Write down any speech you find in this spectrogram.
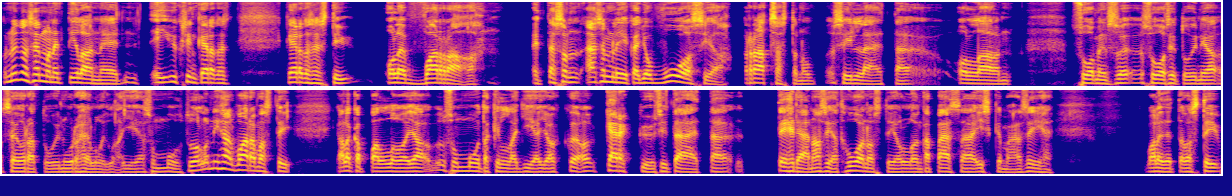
kun nyt on semmoinen tilanne, että nyt ei yksinkertaisesti ole varaa. Että tässä on SM Liiga jo vuosia ratsastanut sillä, että ollaan Suomen suosituin ja seuratuin urheilulaji ja sun muut. Tuolla on ihan varmasti jalkapalloa ja sun muutakin lajia, joka kärkkyy sitä, että tehdään asiat huonosti, jolloin päässään iskemään siihen. Valitettavasti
